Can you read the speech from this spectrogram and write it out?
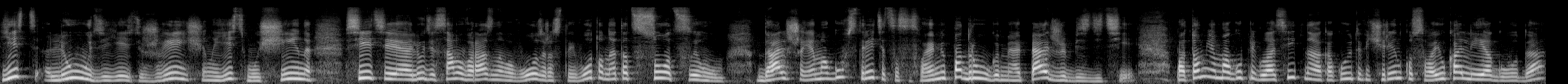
есть люди, есть женщины, есть мужчины. Все эти люди самого разного возраста. И вот он, этот социум. Дальше я могу встретиться со своими подругами, опять же, без детей. Потом я могу пригласить на какую-то вечеринку свою коллегу, да,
